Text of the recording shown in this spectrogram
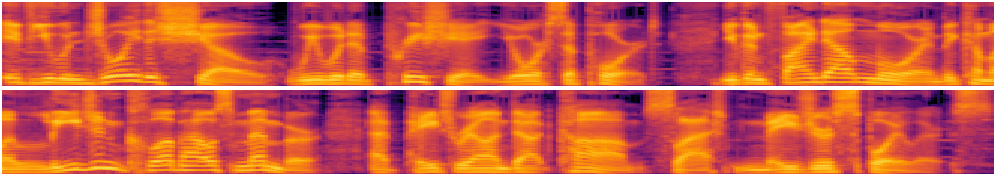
If you enjoy the show, we would appreciate your support. You can find out more and become a Legion Clubhouse member at patreon.com slash major spoilers.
